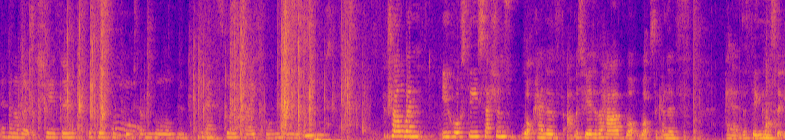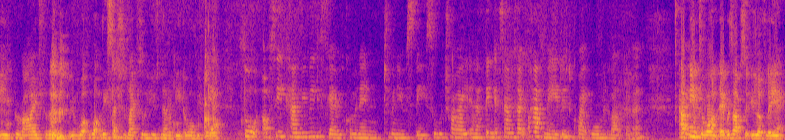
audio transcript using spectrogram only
And then I've like shared the, the Facebook post on the wall and yes, go try come. And Charlotte, when you host these sessions, what kind of atmosphere do they have? What What's the kind of uh, the things that you provide for them? What What are these sessions like for somebody who's never been to one before? Yeah. So obviously it can be really scary coming in to a new space. So we'll try, and I think it sounds like we have made it quite warm and welcoming. I've been to Um, one. It was absolutely lovely. Yeah.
